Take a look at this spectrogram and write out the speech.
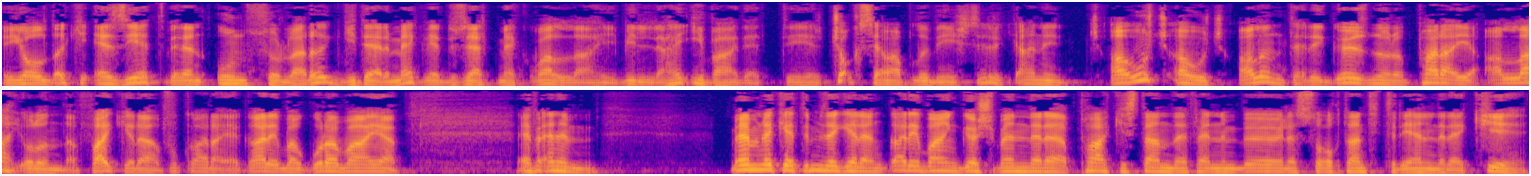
e, yoldaki eziyet veren unsurları gidermek ve düzeltmek vallahi billahi ibadettir. Çok sevaplı bir iştir. Yani avuç avuç alın teri, göz nuru, parayı Allah yolunda fakira, fukaraya, gariba, kurabaya efendim Memleketimize gelen gariban göçmenlere, Pakistan'da efendim böyle soğuktan titreyenlere ki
